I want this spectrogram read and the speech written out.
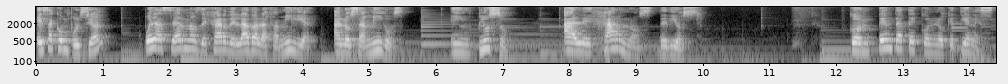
esa compulsión puede hacernos dejar de lado a la familia, a los amigos e incluso alejarnos de Dios. Conténtate con lo que tienes.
